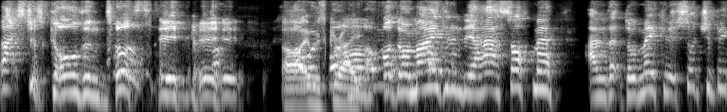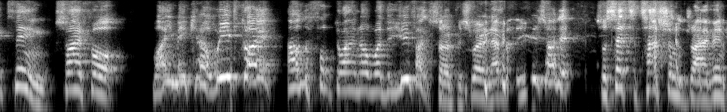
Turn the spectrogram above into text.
That's just golden dust, TV. Oh, it was great. But they're minding the ass off me, and that they were making it such a big thing. So I thought, why are you making it? We've got it. How the fuck do I know whether you've had? Sorry for swearing, there, but you've had it. So I said to Tash on the drive in,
